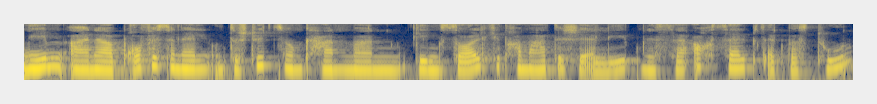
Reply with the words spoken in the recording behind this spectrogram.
Neben einer professionellen Unterstützung kann man gegen solche dramatische Erlebnisse auch selbst etwas tun.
